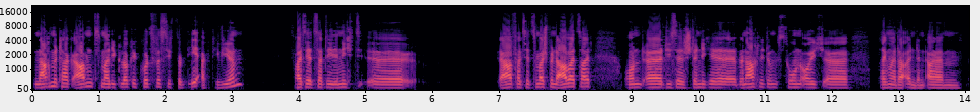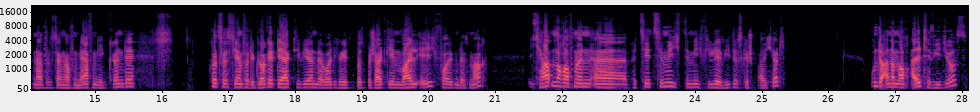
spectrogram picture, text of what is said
Nachmittag, abends mal die Glocke kurzfristig zu deaktivieren. Falls ihr jetzt halt die nicht, äh, ja, falls ihr zum Beispiel in der Arbeit seid und äh, diese ständige Benachrichtigungston euch, äh, sag ich mal, da in den, ähm, in Anführungszeichen auf den Nerven gehen könnte, kurzfristig einfach die Glocke deaktivieren. Da wollte ich euch jetzt bloß Bescheid geben, weil ich folgendes mache. Ich habe noch auf meinem äh, PC ziemlich, ziemlich viele Videos gespeichert. Unter anderem auch alte Videos.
